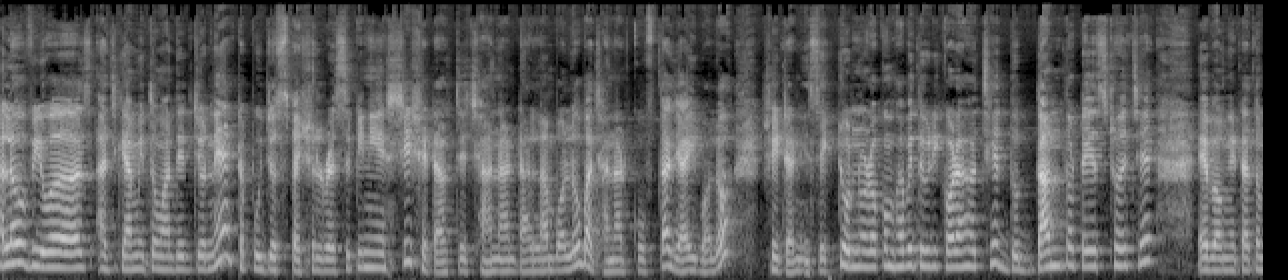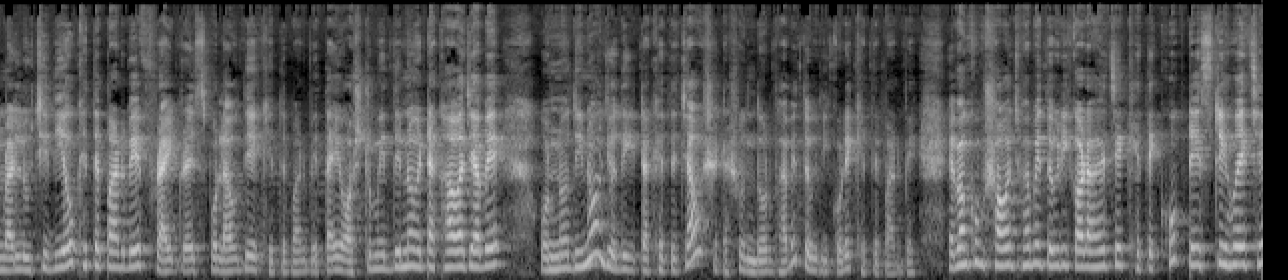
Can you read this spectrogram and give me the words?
হ্যালো ভিউয়ার্স আজকে আমি তোমাদের জন্য একটা পুজো স্পেশাল রেসিপি নিয়ে এসেছি। সেটা হচ্ছে ছানার ডালনা বলো বা ছানার কোফতা, যাই বলো। সেটা নিয়ে একটু অন্যরকমভাবে তৈরি করা হচ্ছে। দুর্দান্ত টেস্ট হয়েছে এবং এটা তোমরা লুচি দিয়েও খেতে পারবে ফ্রাইড রাইস পোলাও দিয়ে খেতে পারবে। তাই অষ্টমীর দিনও এটা খাওয়া যাবে। অন্য দিনও যদি এটা খেতে চাও, সেটা সুন্দরভাবে তৈরি করে খেতে পারবে। এবং খুব সহজভাবে তৈরি করা হয়েছে। খেতে খুব টেস্টি হয়েছে।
